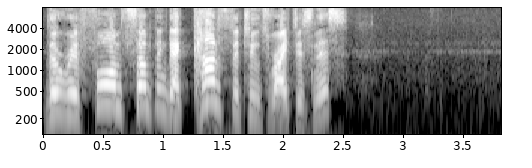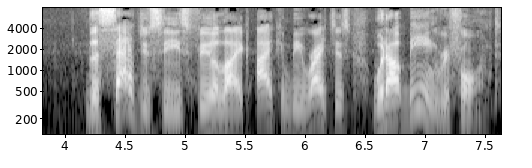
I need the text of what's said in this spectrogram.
the reform something that constitutes righteousness, the Sadducees feel like I can be righteous without being reformed.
